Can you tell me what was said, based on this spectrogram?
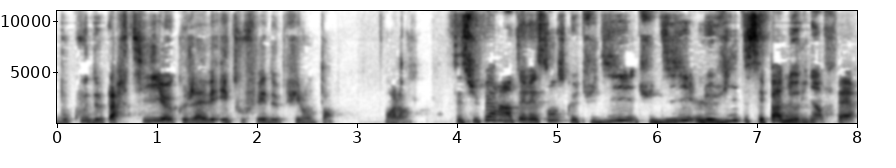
beaucoup de parties euh, que j'avais étouffées depuis longtemps. Voilà. C'est super intéressant ce que tu dis. Tu dis le vide, c'est pas ne rien faire.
